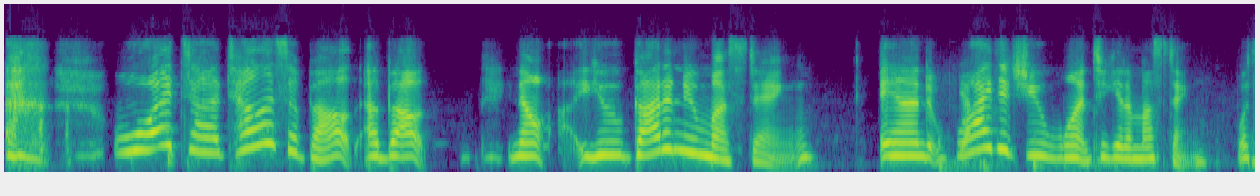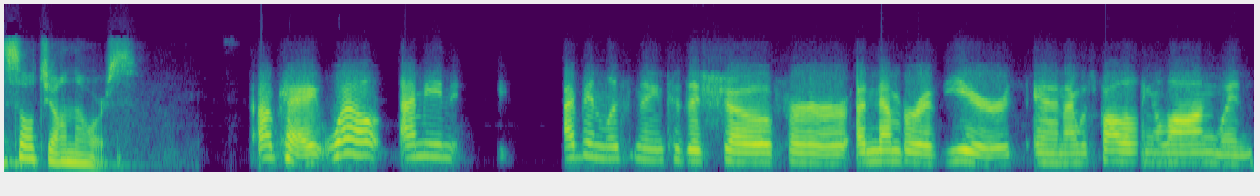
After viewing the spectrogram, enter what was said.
what uh, tell us about about now you got a new Mustang and why did you want to get a Mustang? What sold you on the horse? Okay. Well, I mean, I've been listening to this show for a number of years, and I was following along when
